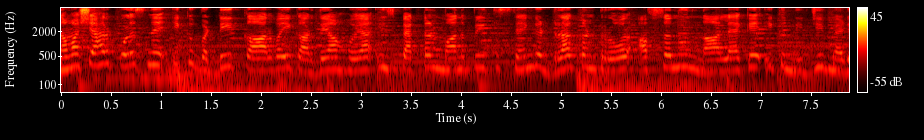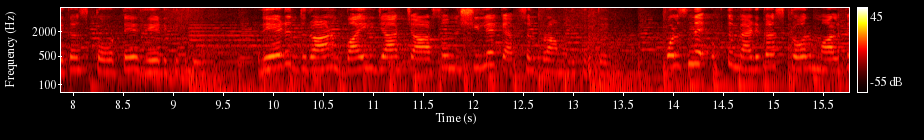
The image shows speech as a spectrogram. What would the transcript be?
ਨਵਾਂ ਸ਼ਹਿਰ ਪੁਲਿਸ ਨੇ ਇੱਕ ਵੱਡੀ ਕਾਰਵਾਈ ਕਰਦਿਆਂ ਹੋਇਆ inspector Manpreet Singh drug control ਅਫਸਰ ਨੂੰ ਨਾਲ ਲੈ ਕੇ ਇੱਕ ਨਿੱਜੀ ਮੈਡੀਕਲ ਸਟੋਰ ਤੇ ਰੇਡ ਕੀਤੀ। ਰੇਡ ਦੌਰਾਨ 22400 ਨਸ਼ੀਲੇ ਕੈਪਸੂਲ ਬਰਾਮਦ ਕੀਤੇ। ਪੁਲਿਸ ਨੇ ਉਕਤ ਮੈਡੀਕਲ ਸਟੋਰ ਮਾਲਕ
